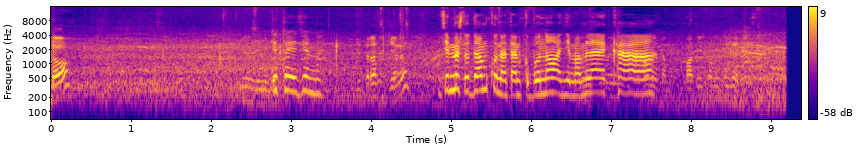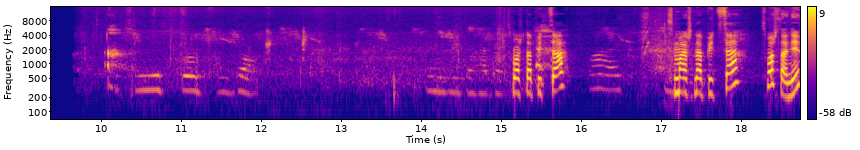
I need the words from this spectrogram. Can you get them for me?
Co? Gdzie to jedziemy? Gdzie teraz idziemy? Idziemy już do domku, Natanku, bo Noa nie ma mleka. Tam wpadniesz, to będzie rzeczy. Smaczna pizza? Smaczna pizza? Smaczna, nie?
